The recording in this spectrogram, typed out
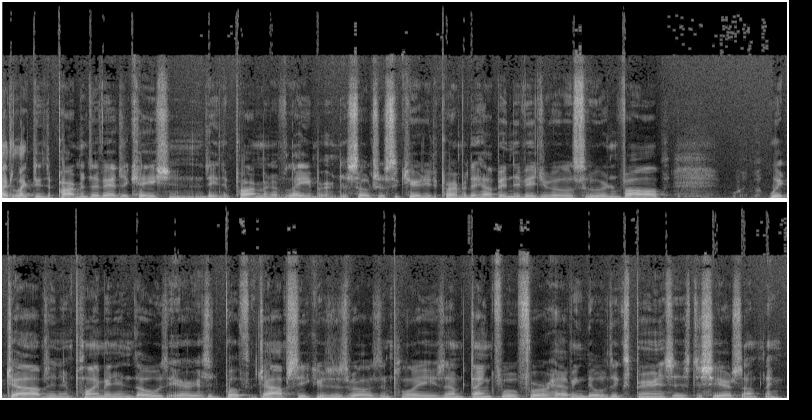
like, like the Department of Education, the Department of Labor, the Social Security Department, to help individuals who are involved with jobs and employment in those areas, both job seekers as well as employees. I'm thankful for having those experiences to share something.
